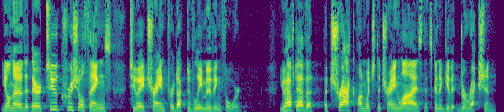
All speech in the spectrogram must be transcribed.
you'll know that there are two crucial things to a train productively moving forward. You have to have a, a track on which the train lies that's going to give it direction,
